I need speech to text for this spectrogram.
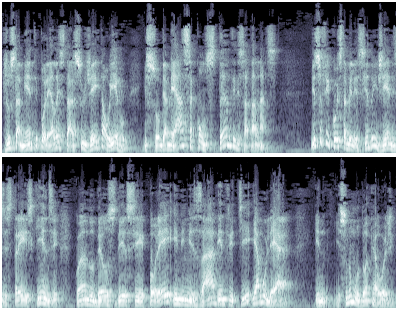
justamente por ela estar sujeita ao erro e sob ameaça constante de Satanás. Isso ficou estabelecido em Gênesis 3,15, quando Deus disse: Porém, inimizade entre ti e a mulher. E isso não mudou até hoje.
